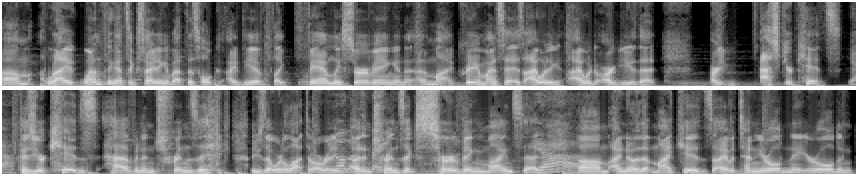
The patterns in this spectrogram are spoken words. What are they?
um, what I one thing that's exciting about this whole idea of like family serving and a, a, creating a mindset is I would I would argue that are ask your kids. Yeah. Because your kids have an intrinsic, I use that word a lot to already, no, an great. intrinsic serving mindset. Yeah. Um, I know that my kids, I have a 10 year old and 8 year old, and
